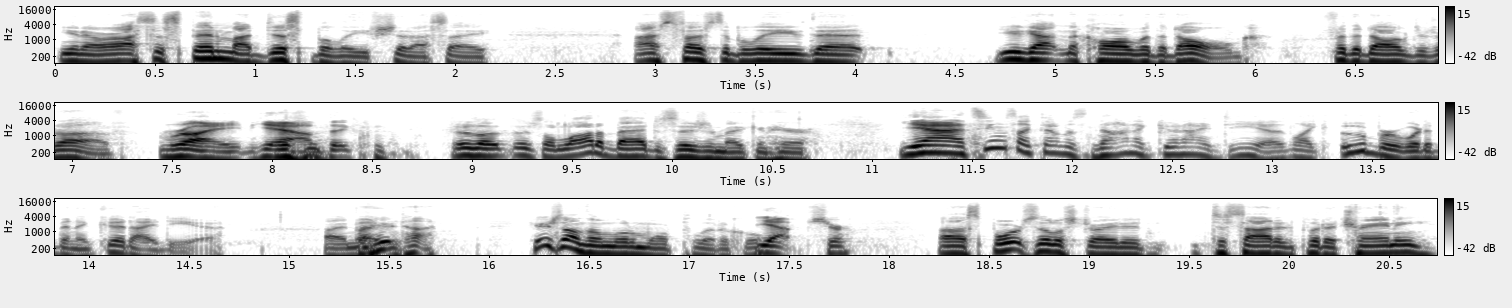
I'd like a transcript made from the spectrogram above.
you know, or I suspend my disbelief, should I say? I'm supposed to believe that you got in the car with a dog for the dog to drive. right, yeah, the- There's a, there's a lot of bad decision making here. yeah. It seems like that was not a good idea. Like Uber would have been a good idea, right, but here- not. here's something a little more political. Yeah, sure. Uh, Sports Illustrated decided to put a tranny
